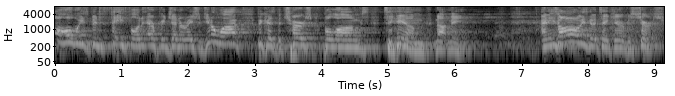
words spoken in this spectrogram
always been faithful in every generation. Do you know why? Because the church belongs to Him, not me and he's always going to take care of his church.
